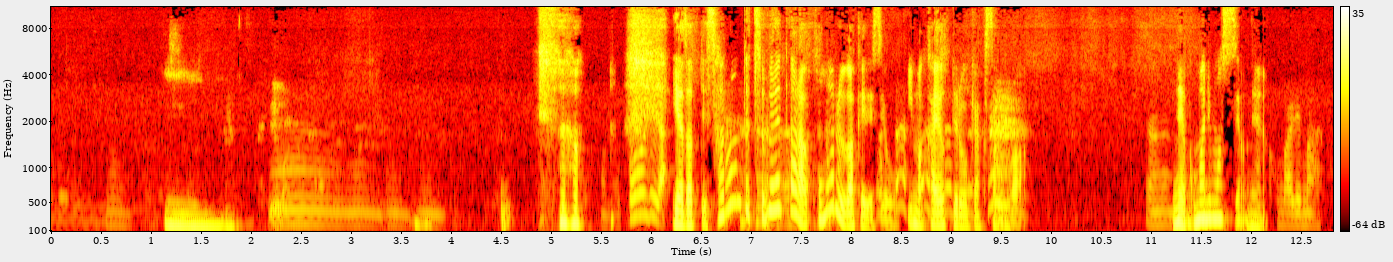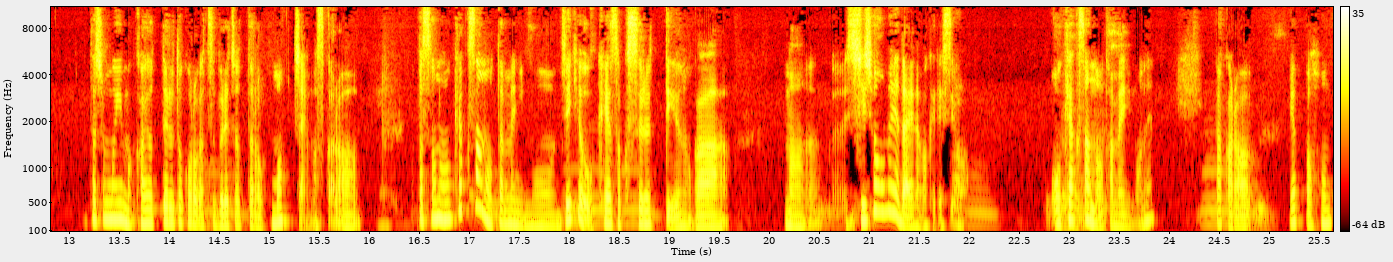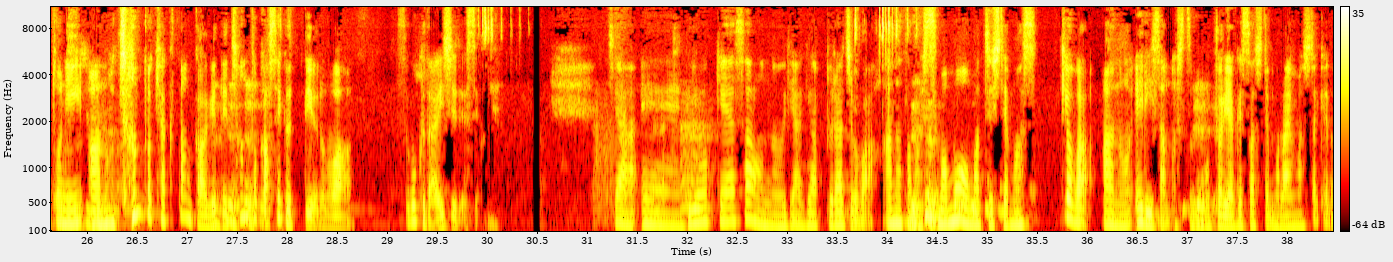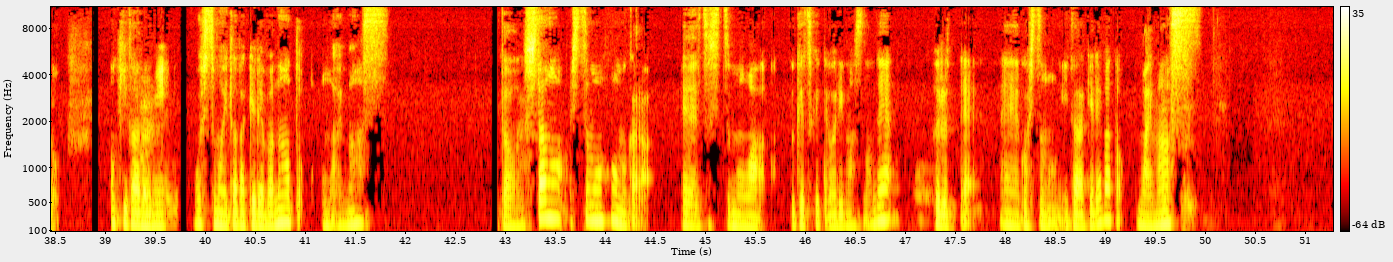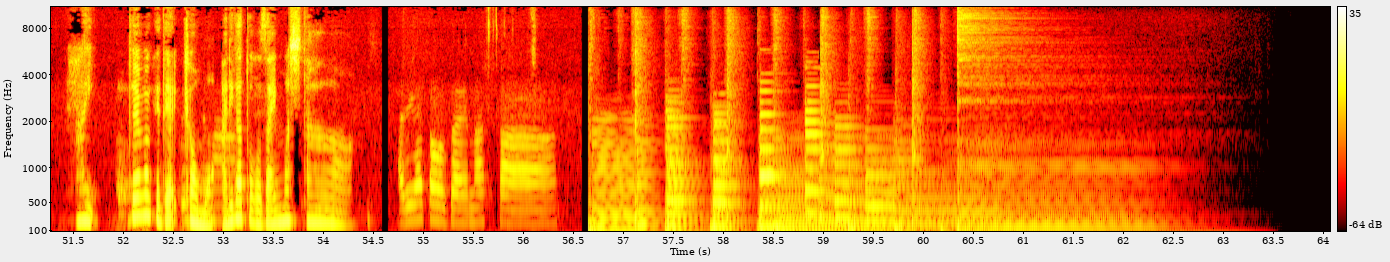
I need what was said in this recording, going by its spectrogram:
通りだ。いや、だってサロンって潰れたら困るわけですよ。今通ってるお客さんが。うんね、困りますよね。困ります。私も今通ってるところが潰れちゃったら困っちゃいますから、やっぱそのお客さんのためにも事業を継続するっていうのが、まあ、市場命題なわけですよ。うんお客さんのためにもね。だから、やっぱ本当に、あの、ちゃんと客単価上げて、ちゃんと稼ぐっていうのは、すごく大事ですよね。じゃあ、えー、美容系サロンの売上アップラジオは、あなたの質問もお待ちしてます。今日は、あの、エリーさんの質問を取り上げさせてもらいましたけど、お気軽にご質問いただければなと思います。えっと、下の質問フォームから、えー、質問は受け付けておりますので、ふるって、えーご質問いただければと思います。はい。というわけで、今日もありがとうございました。ありがとうございました。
